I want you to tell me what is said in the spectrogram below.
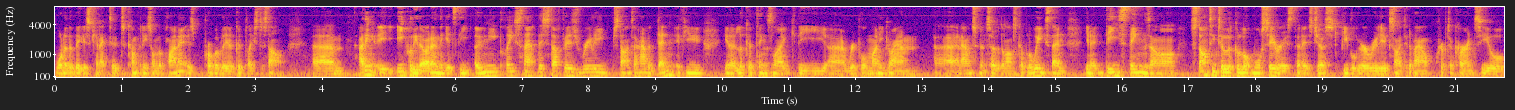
one of the biggest connected companies on the planet is probably a good place to start. Um, I think equally though, I don't think it's the only place that this stuff is really starting to have a dent. If you you know look at things like the uh, Ripple MoneyGram uh, announcements over the last couple of weeks, then you know these things are starting to look a lot more serious than it's just people who are really excited about cryptocurrency or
